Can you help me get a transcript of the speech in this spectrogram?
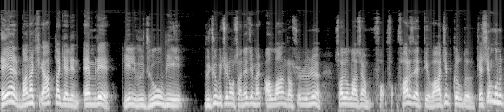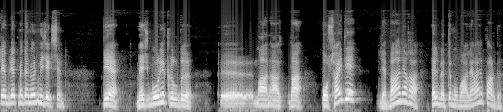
Eğer bana kağıtla gelin emri lil vücubi vücub için olsa ne demek? Allah'ın Resulü'nü sallallahu aleyhi ve sellem farz ettiği, vacip kıldığı, kesin bunu tebliğ etmeden ölmeyeceksin diye mecburi kıldığı e, manada olsaydı lebalega elbette mübalağa yapardı.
